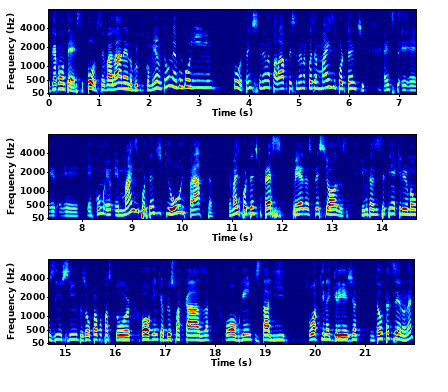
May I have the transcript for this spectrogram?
o que acontece? Pô, você vai lá, né, no grupo de comunhão, então leva um bolinho. Pô, está ensinando a palavra, está ensinando a coisa mais importante. A gente, é, é, é, é como, é, é mais importante que ouro e prata. É mais importante que pedras preciosas. E muitas vezes você tem aquele irmãozinho simples, ou o próprio pastor, ou alguém que abriu sua casa, ou alguém que está ali, ou aqui na igreja. Então está dizendo, né?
